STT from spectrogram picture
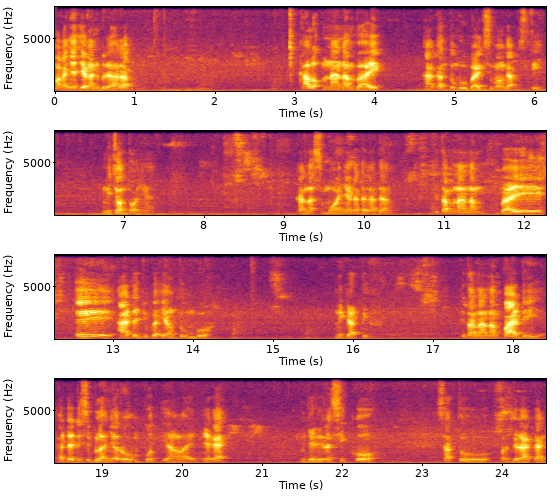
Makanya jangan berharap kalau menanam baik akan tumbuh baik semua nggak mesti. Ini contohnya. Karena semuanya kadang-kadang kita menanam baik, eh ada juga yang tumbuh negatif. Kita nanam padi, ada di sebelahnya rumput yang lain, ya kan? Menjadi resiko satu pergerakan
